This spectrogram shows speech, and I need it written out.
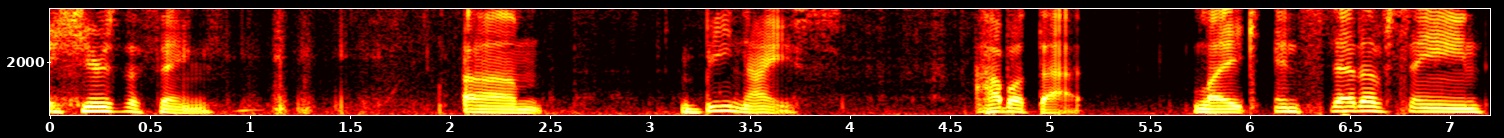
here's the thing um, be nice. How about that? Like instead of saying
